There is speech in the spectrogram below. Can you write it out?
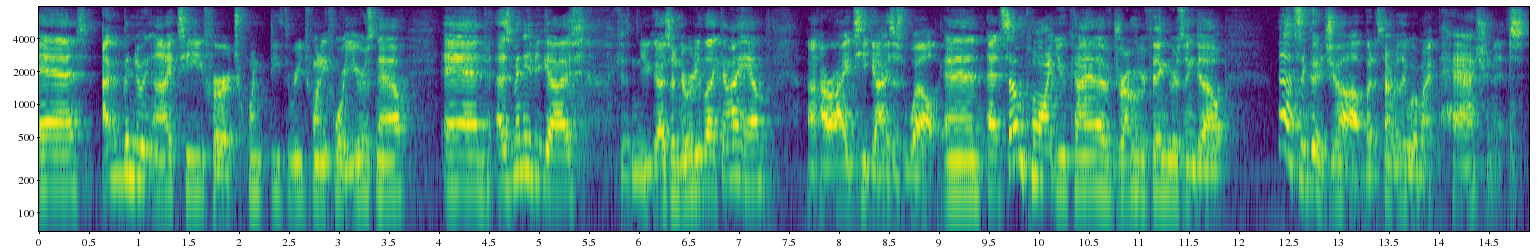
And I've been doing IT for 23, 24 years now, and as many of you guys, because you guys are nerdy like I am, uh, are IT guys as well. And at some point you kind of drum your fingers and go, that's a good job, but it's not really where my passion is.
